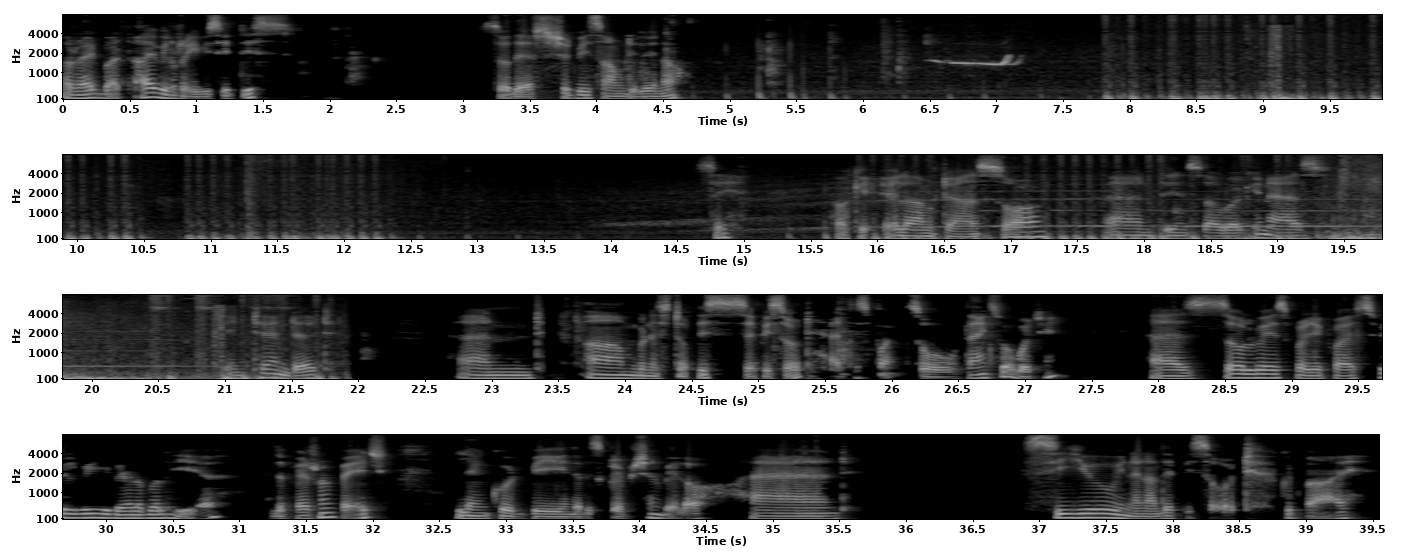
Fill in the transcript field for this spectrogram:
alright but I will revisit this. So there should be some delay now see turns on and things are working as intended. And I'm gonna stop this episode at this point. So thanks for watching. As always project files will be available here in the patreon page. Link would be in the description below. And see you in another episode. Goodbye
